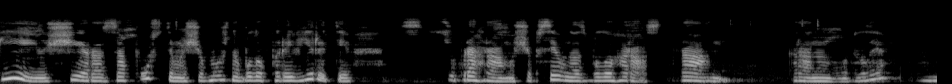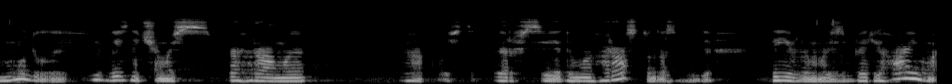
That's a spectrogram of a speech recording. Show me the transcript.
копіюю, ще раз запустимо, щоб можна було перевірити цю програму, щоб все у нас було гаразд. Run, run модули, run модули і визначимось з програмою. Так, ось тепер все, я думаю, гаразд у нас буде. Дивимось, зберігаємо,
